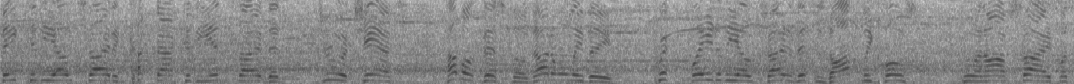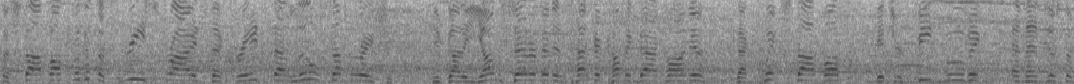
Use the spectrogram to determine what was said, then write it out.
fake to the outside and cut back to the inside that drew a chance. How about this, though? Not only the quick play to the outside, and this is awfully close to an offside, but the stop up, look at the three strides that creates that little separation. You've got a young centerman and Pekka coming back on you. That quick stop up, get your feet moving, and then just a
